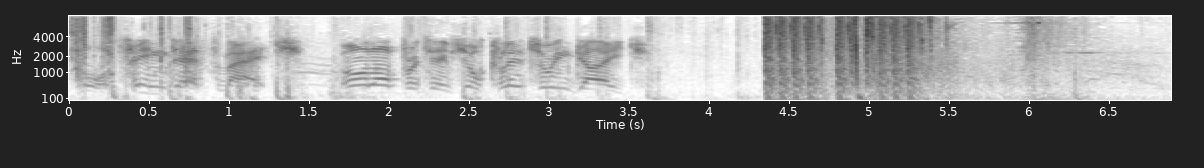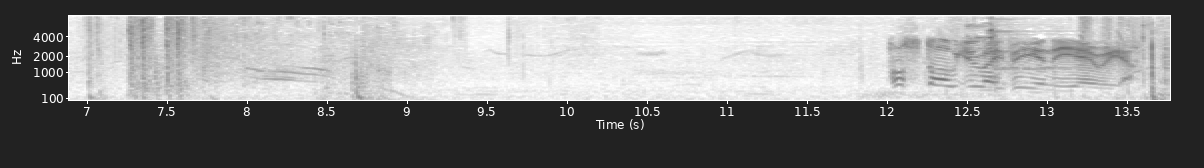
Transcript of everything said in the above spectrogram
team deathmatch. All operatives, you're cleared to engage. Hostile UAV in the area.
